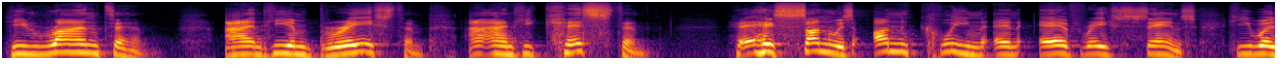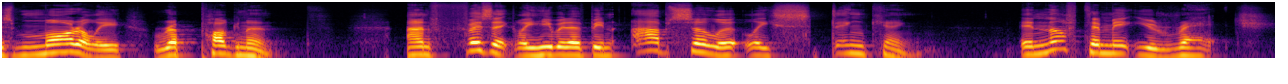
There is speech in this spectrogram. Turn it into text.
He ran to him and he embraced him and he kissed him his son was unclean in every sense. He was morally repugnant. And physically, he would have been absolutely stinking, enough to make you retch.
